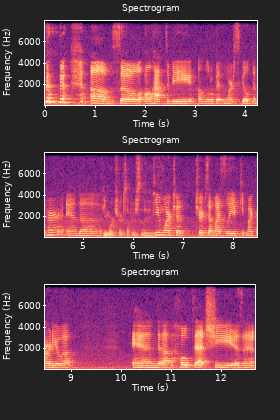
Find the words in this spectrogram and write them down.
um, so I'll have to be a little bit more skilled than her and uh, A few more tricks up your sleeve. a few more tri- tricks up my sleeve, keep my cardio up, and uh, hope that she isn't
